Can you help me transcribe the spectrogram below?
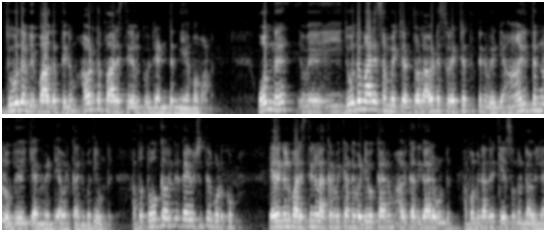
ജൂത വിഭാഗത്തിനും അവിടുത്തെ പാലസ്തീനുകൾക്കും രണ്ട് നിയമമാണ്. ഒന്ന് ഈ ജൂതന്മാരെ സംബന്ധിച്ചിടത്തോളം അവരുടെ സുരക്ഷിതത്വത്തിന് വേണ്ടി ആയുധങ്ങൾ ഉപയോഗിക്കാൻ വേണ്ടി അവർക്ക് അനുമതിയുണ്ട്. അപ്പോൾ തോക്ക് അവർക്ക് കൈവശത്തിൽ കൊടുക്കും. ഏതെങ്കിലും പാലസ്തീനുകളെ ആക്രമിക്കാനും വെടിവെക്കാനും അവർക്ക് അധികാരമുണ്ട്. അപ്പോൾ പിന്നെ അതിന് കേസൊന്നും ഉണ്ടാവില്ല.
